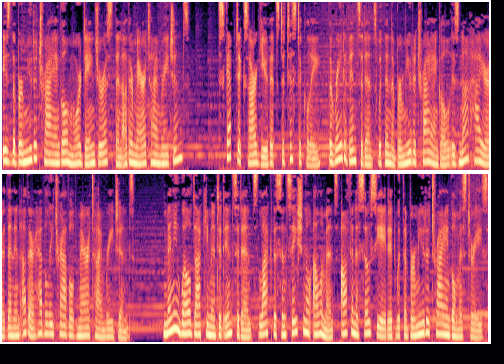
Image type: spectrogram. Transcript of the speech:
Is the Bermuda Triangle more dangerous than other maritime regions? Skeptics argue that statistically, the rate of incidents within the Bermuda Triangle is not higher than in other heavily traveled maritime regions. Many well-documented incidents lack the sensational elements often associated with the Bermuda Triangle mysteries.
